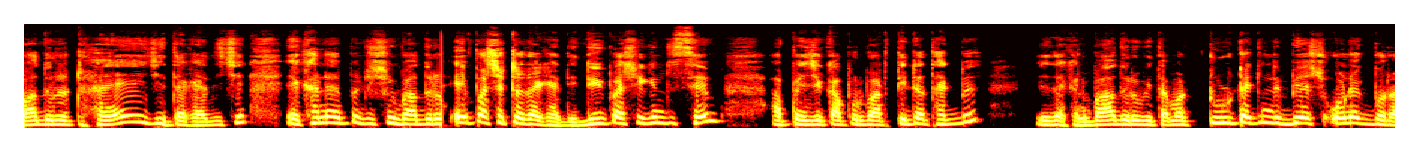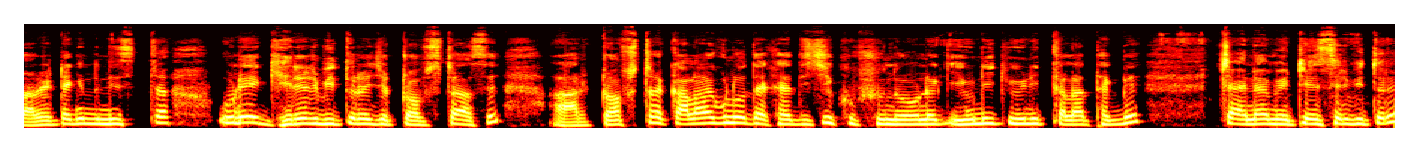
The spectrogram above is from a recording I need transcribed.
বাদুরের হ্যাঁ এই যে দেখা দিচ্ছে, এখানে আপনি কিছু বাদুর, এই পাশেরটা দেখা দিই, দুই পাশে কিন্তু সেম আপনি যে কাপড় বাড়তিটা থাকবে, যে দেখেন বাদুর ভিতরে, আমার টুলটা কিন্তু বেশ অনেক বড়, আর এটা কিন্তু নিচটা অনেক ঘেরের ভিতরে যে টপসটা আছে, আর টপসটার কালারগুলো দেখা দিচ্ছি। খুব সুন্দর, অনেক ইউনিক ইউনিক কালার থাকবে। চায়না মেটেরিয়ালসের ভিতরে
